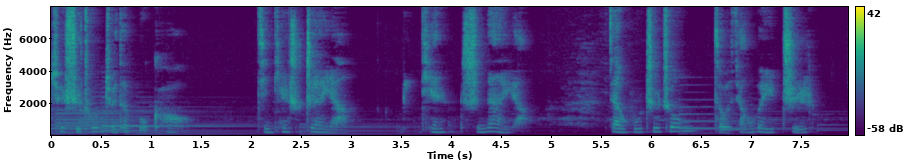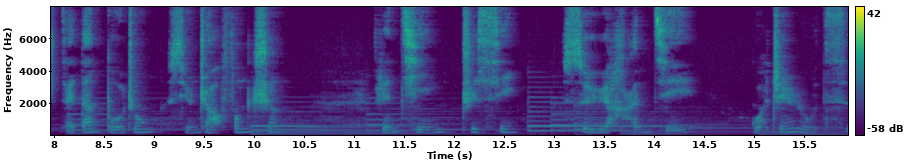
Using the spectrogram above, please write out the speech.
却始终觉得不够。今天是这样，明天是那样，在无知中走向未知，在单薄中寻找丰盛。人情至信，岁月寒极，果真如此。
